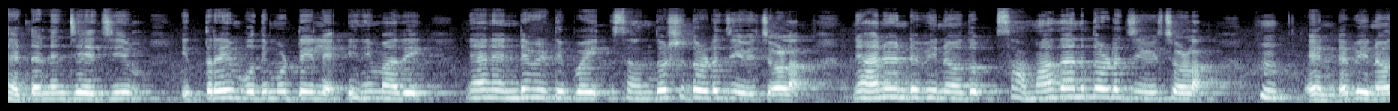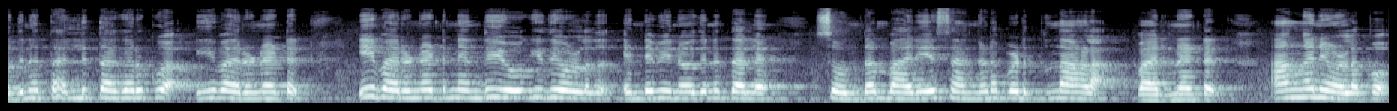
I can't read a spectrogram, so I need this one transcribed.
ഏട്ടനും ചേച്ചിയും ഇത്രയും ബുദ്ധിമുട്ടിയില്ലേ ഇനി മതി. ഞാൻ എന്റെ വീട്ടിൽ പോയി സന്തോഷത്തോടെ ജീവിച്ചോളാം. ഞാനും എന്റെ വിനോദും സമാധാനത്തോടെ ജീവിച്ചോളാം. എന്റെ വിനോദിനെ തല്ലി തകർക്കുക ഈ വരുണേട്ടൻ. ഈ വരുണേട്ടൻ എന്ത് യോഗ്യതയുള്ളത്? എന്റെ വിനോദിനെ തല്ലാൻ സ്വന്തം ഭാര്യയെ സങ്കടപ്പെടുത്തുന്ന ആളാ വരുണേട്ടൻ. അങ്ങനെയുള്ളപ്പോൾ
